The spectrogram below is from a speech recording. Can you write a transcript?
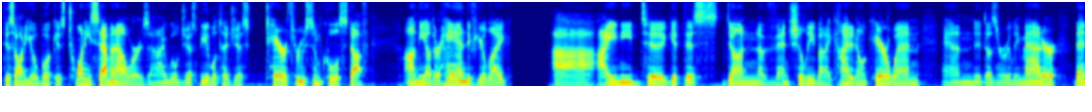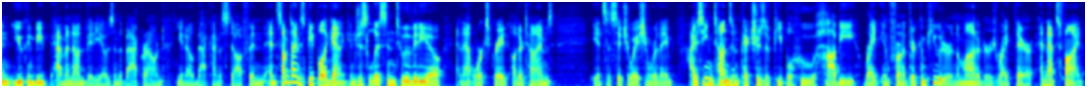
this audiobook is 27 hours and I will just be able to just tear through some cool stuff. On the other hand, if you're like, uh, I need to get this done eventually, but I kind of don't care when, and it doesn't really matter, then you can be having on videos in the background, you know, that kind of stuff. And, and sometimes people, again, can just listen to a video, and that works great. Other times, it's a situation where they, I've seen tons of pictures of people who hobby right in front of their computer, and the monitor is right there, and that's fine.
